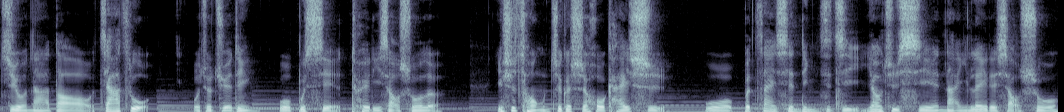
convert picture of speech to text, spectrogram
只有拿到佳作，我就决定我不写推理小说了。也是从这个时候开始，我不再限定自己要去写哪一类的小说。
